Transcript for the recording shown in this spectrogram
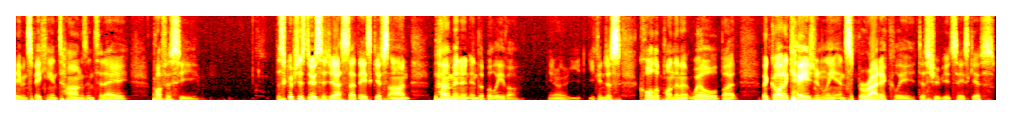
even speaking in tongues, and today, prophecy. The scriptures do suggest that these gifts aren't permanent in the believer. You know, you can just call upon them at will, but, but God occasionally and sporadically distributes these gifts.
